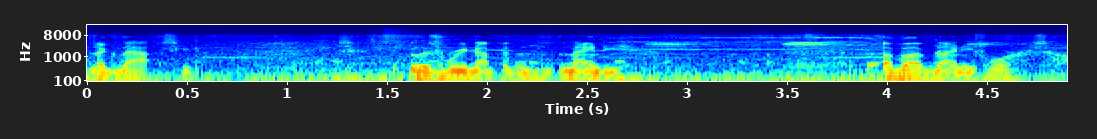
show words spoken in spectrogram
Look at that. See, it was reading up in 90, above 94. So.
